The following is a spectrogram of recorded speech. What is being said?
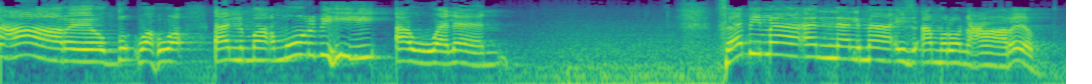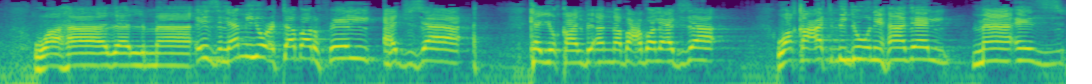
عارض وهو المأمور به أولا. فبما أن المائز أمر عارض وهذا المائز لم يعتبر في الأجزاء. كي يقال بأن بعض الأجزاء وقعت بدون هذا المائز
